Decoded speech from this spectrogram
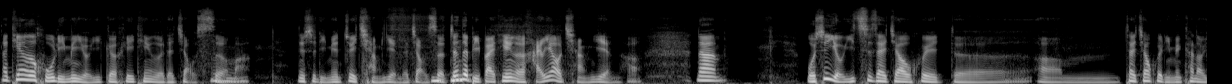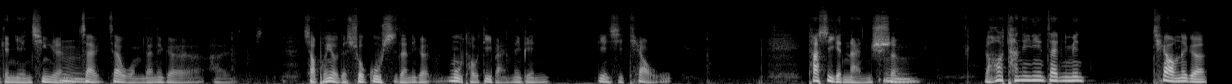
那《天鹅湖》里面有一个黑天鹅的角色嘛，嗯、那是里面最抢眼的角色，真的比白天鹅还要抢眼哈、啊。那我是有一次在教会的，嗯，在教会里面看到一个年轻人在在我们的那个呃小朋友的说故事的那个木头地板那边练习跳舞。他是一个男生，嗯、然后他那天在那边跳那个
